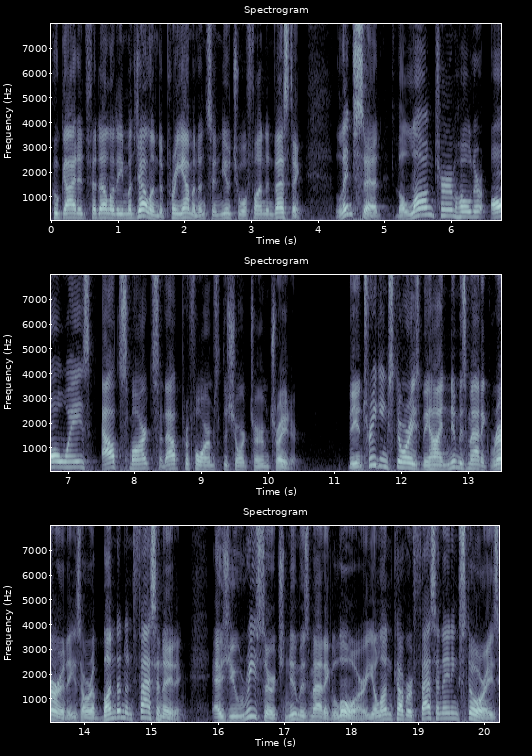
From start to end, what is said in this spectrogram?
who guided Fidelity Magellan to preeminence in mutual fund investing. Lynch said, the long-term holder always outsmarts and outperforms the short-term trader. The intriguing stories behind numismatic rarities are abundant and fascinating. As you research numismatic lore, you'll uncover fascinating stories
